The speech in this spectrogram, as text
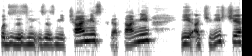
chodzę ze, zni- ze zniczami, z kwiatami i oczywiście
